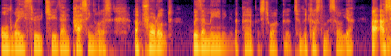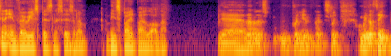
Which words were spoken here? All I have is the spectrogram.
all the way through to then passing on a, a product with a meaning and a purpose to, our, to the customer. So yeah, I, have seen it in various businesses and I'm I'm inspired by a lot of that. Yeah, no, that's brilliant. Actually, I mean, I think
